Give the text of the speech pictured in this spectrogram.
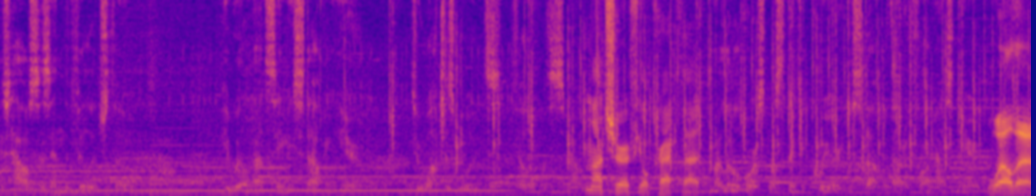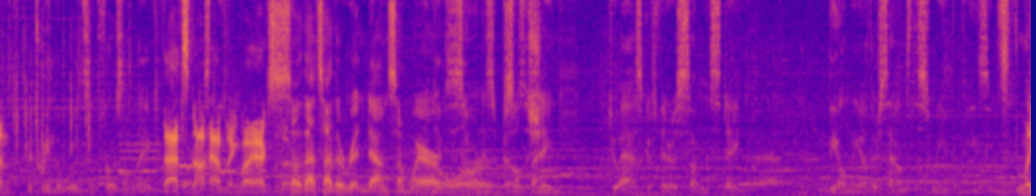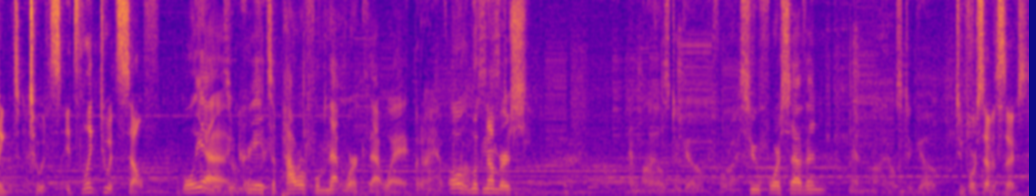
His house is in the village, though. He will not see me stopping here to watch his woods fill up with snow. I'm not sure if you'll crack that. My little horse must think it queer to stop without a farmhouse near. Well then, Between the woods and frozen lake. that's not happening by accident. So that's either written down somewhere gives his or harness bells a something. shake to ask if there is some mistake. The only other sounds the sweep of easy wind. linked to its. It's linked to itself. Well, yeah, it creates a powerful network that way. But I have Oh, look promises to numbers. keep, And miles to go before I Two, four, seven. And miles to go. Two four seven six.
